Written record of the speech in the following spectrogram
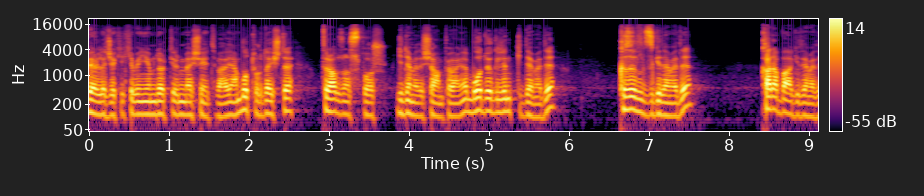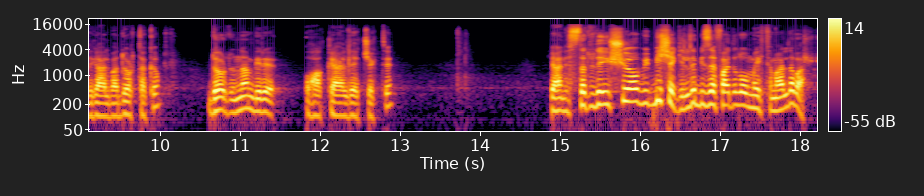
verilecek 2024-25'ten itibaren. Yani bu turda işte Trabzonspor gidemedi Şampiyonlar Bodo Glimt gidemedi, Kızıldız gidemedi, Karabağ gidemedi galiba dört takım. Dördünden biri o hakkı elde edecekti. Yani statü değişiyor. Bir şekilde bize faydalı olma ihtimali de var.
